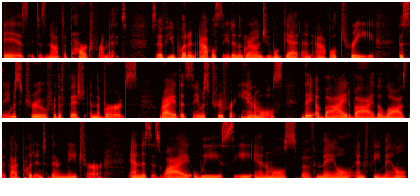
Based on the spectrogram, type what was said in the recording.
is. It does not depart from it. So if you put an apple seed in the ground, you will get an apple tree. The same is true for the fish and the birds, right? The same is true for animals. They abide by the laws that God put into their nature. And this is why we see animals, both male and female.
